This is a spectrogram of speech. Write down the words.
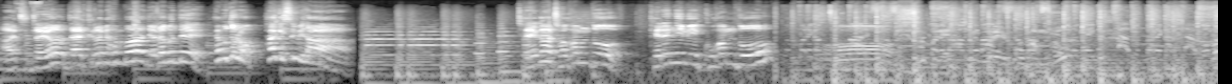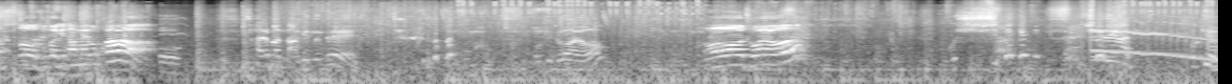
아 진짜요? 나 그러면 한번 여러분들 해보도록 하겠습니다 제가 저감도 게레님이 고감도 어... 고감도 좋았어 누가 이기나 한번 해볼까? 오, 살만 나겠는데. 오케이 좋아요. 어 좋아요 오씨 최대한 오케이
